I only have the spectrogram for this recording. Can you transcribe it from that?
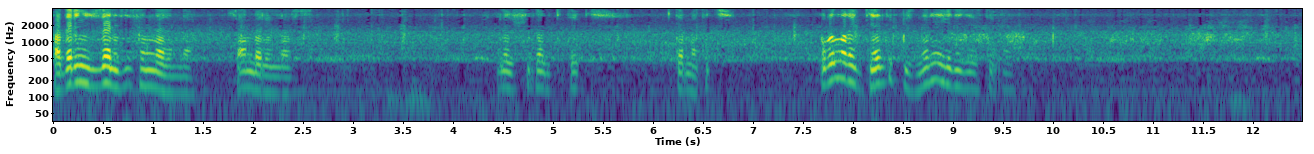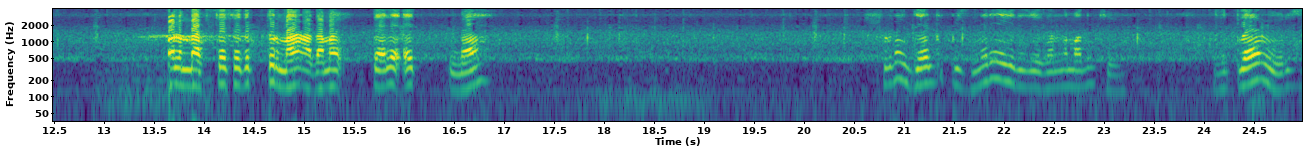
Kaderin %50'si senin elinde. Sen belirlersin. Hele şuradan gidek. Gidemedik. Buralara geldik biz. Nereye gideceğiz tekrar? Oğlum bak ses edip durma. Adama deli etme. Şuradan geldik biz. Nereye gideceğiz anlamadım ki. Zıplayamıyoruz,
